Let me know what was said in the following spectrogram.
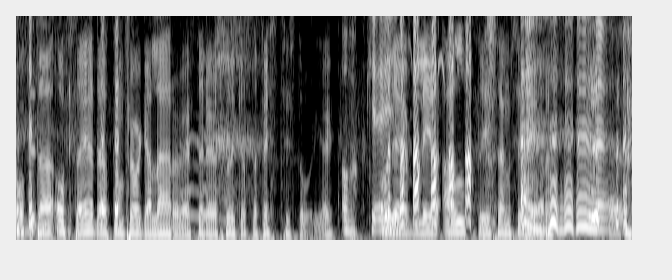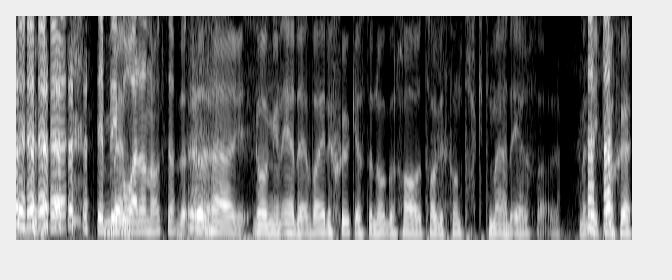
Ofta, ofta är det att de frågar lärare efter deras sjukaste festhistorier. Okej. Och det blir alltid censurerat. det blir Men- våran också. den här gången är det, vad är det sjukaste någon har tagit kontakt med er för? Men det kanske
